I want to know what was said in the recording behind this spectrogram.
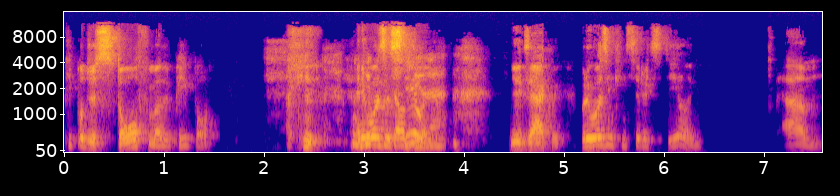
people just stole from other people. and it wasn't stealing. Exactly. But it wasn't considered stealing. Um,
